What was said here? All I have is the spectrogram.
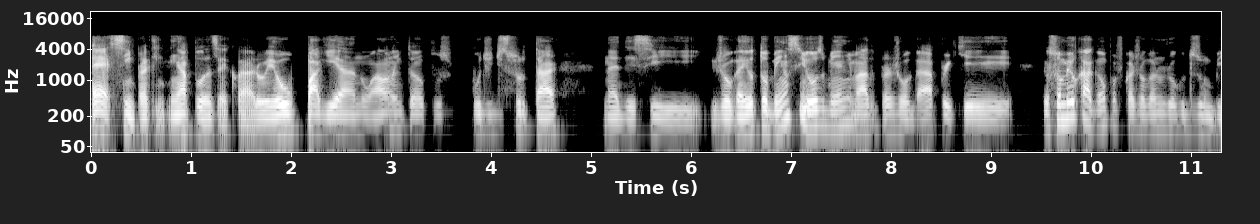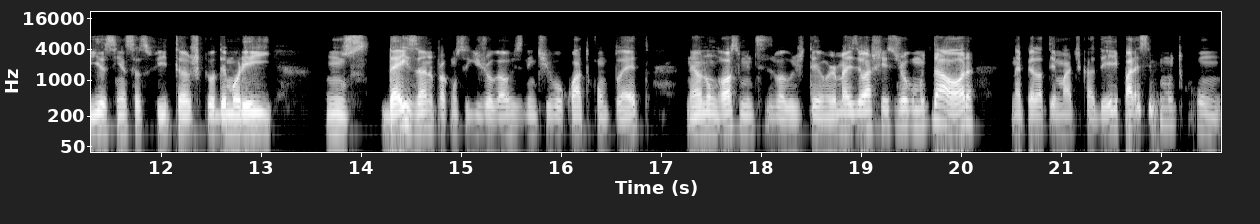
É, sim, para quem tem a Plus, é claro. Eu paguei a anual, então eu pude desfrutar né, desse jogo aí. Eu tô bem ansioso, bem animado para jogar, porque eu sou meio cagão para ficar jogando um jogo de zumbi, assim, essas fitas. Acho que eu demorei uns 10 anos para conseguir jogar o Resident Evil 4 completo. Né? Eu não gosto muito desses bagulho de terror, mas eu achei esse jogo muito da hora, né, pela temática dele. Parece muito com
